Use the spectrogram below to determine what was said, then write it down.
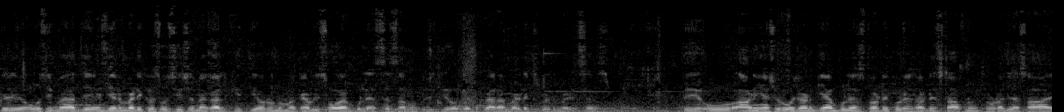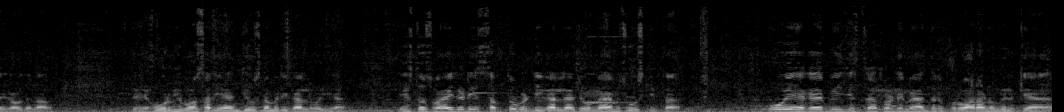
ਜਿਹੜੇ ਉਹ ਸੀ, ਮੈਂ ਅੱਜ ਇੰਡੀਅਨ ਮੈਡੀਕਲ ਐਸੋਸੀਏਸ਼ਨ ਨਾਲ ਗੱਲ ਕੀਤੀ ਔਰ ਉਹਨੂੰ ਮੈਂ ਕਿਹਾ ਵੀ 100 ਐਂਬੂਲੈਂਸਸ ਸਾਨੂੰ ਤੁਸੀਂ ਦਿਓਗੇ ਪੈਰਾਮੈਡਿਕਸ ਵਿਦ ਮੈਡੀਸਿਨਸ ਤੇ ਉਹ ਆਣੀਆਂ ਸ਼ੁਰੂ ਹੋ ਜਾਣਗੀਆਂ ਐਂਬੂਲੈਂਸ ਤੁਹਾਡੇ ਕੋਲੇ, ਸਾਡੇ ਸਟਾਫ ਨੂੰ ਥੋੜਾ ਜਿਹਾ ਸਾਹ ਆਏਗਾ ਉਹਦੇ ਨਾਲ। ਤੇ ਹੋਰ ਵੀ ਬਹੁਤ ਸਾਰੀਆਂ ਐਨਜੀਓਜ਼ ਨਾਲ ਮੇਰੀ ਗੱਲ ਹੋਈ ਆ। ਇਸ ਤੋਂ ਸਿਵਾਏ ਜਿਹੜੀ ਸਭ ਤੋਂ ਵੱਡੀ ਗੱਲ ਹੈ ਜੋ ਮੈਂ ਮਹਿਸੂਸ ਕੀਤਾ, ਉਹ ਇਹ ਹੈਗਾ ਵੀ ਜਿਸ ਤਰ੍ਹਾਂ ਤੁਹਾਡੇ ਮੈਂ ਅੰਦਰ ਪਰਿਵਾਰਾਂ ਨੂੰ ਮਿਲ ਕੇ ਆਇਆ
